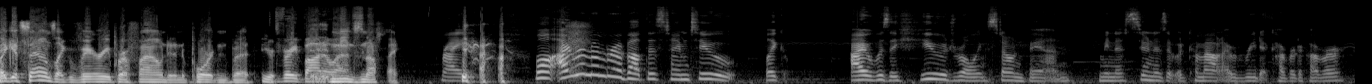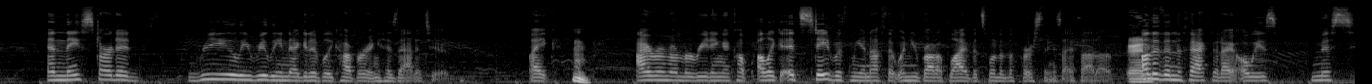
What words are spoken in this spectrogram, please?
Like, it sounds like very profound and important, but you're, It's very it Bono-esque. means nothing. Right. Well, I remember about this time too. Like, I was a huge Rolling Stone fan. I mean, as soon as it would come out, I would read it cover to cover. And they started really, really negatively covering his attitude. Like, hmm. I remember reading a couple, like, it stayed with me enough that when you brought up live, it's one of the first things I thought of. And- Other than the fact that I always miss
